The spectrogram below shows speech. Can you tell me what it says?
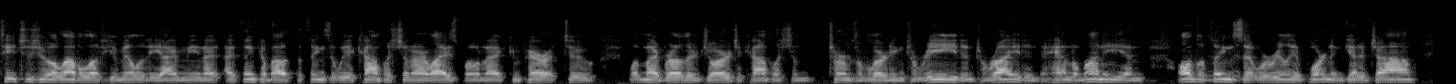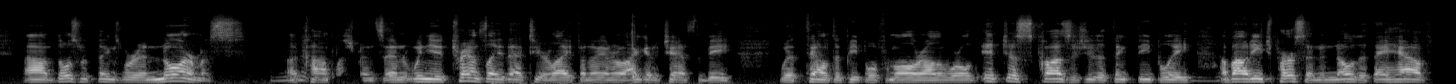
teaches you a level of humility. I mean, I, I think about the things that we accomplished in our lives, but when I compare it to what my brother George accomplished in terms of learning to read and to write and to handle money and all the things that were really important and get a job, um, those were things were enormous accomplishments. And when you translate that to your life, and I you know I get a chance to be with talented people from all around the world, it just causes you to think deeply about each person and know that they have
